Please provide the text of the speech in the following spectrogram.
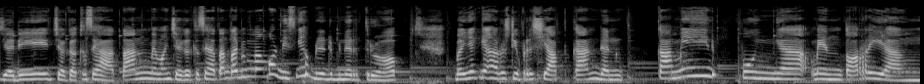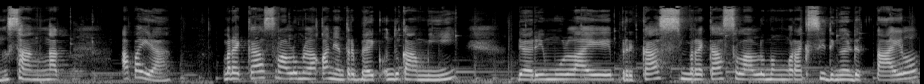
Jadi jaga kesehatan. Memang jaga kesehatan tapi memang kondisinya benar-benar drop. Banyak yang harus dipersiapkan dan kami punya mentor yang sangat apa ya mereka selalu melakukan yang terbaik untuk kami. Dari mulai berkas, mereka selalu mengoreksi dengan detail,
